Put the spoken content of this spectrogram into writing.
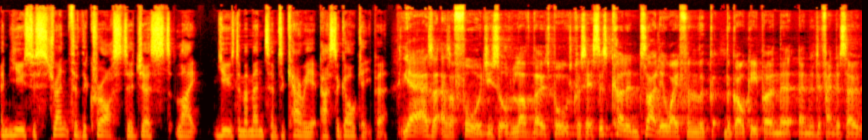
and use the strength of the cross to just like use the momentum to carry it past the goalkeeper. Yeah, as a, as a forward, you sort of love those balls because it's just curling slightly away from the, the goalkeeper and the and the defender, so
